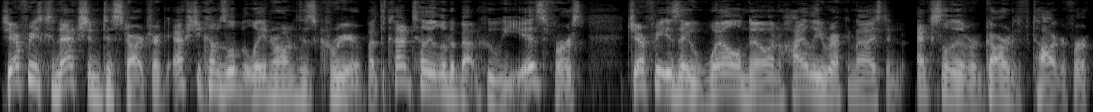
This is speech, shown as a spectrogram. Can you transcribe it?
Jeffrey's connection to Star Trek actually comes a little bit later on in his career, but to kind of tell you a little about who he is first, Jeffrey is a well-known, highly recognized, and excellently regarded photographer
